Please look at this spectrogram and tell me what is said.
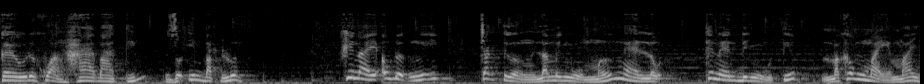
Kêu được khoảng 2-3 tiếng rồi im bặt luôn. Khi này ông Được nghĩ chắc tưởng là mình ngủ mớ nghe lộn thế nên đi ngủ tiếp mà không mảy may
